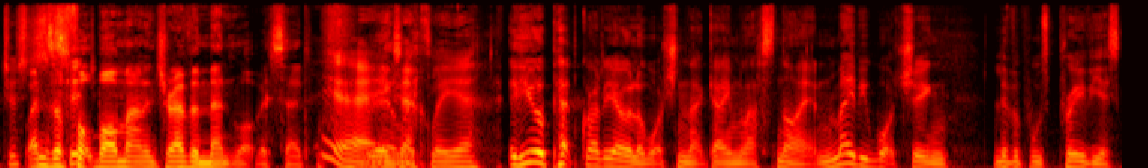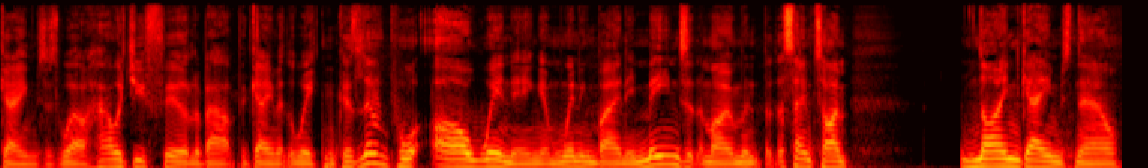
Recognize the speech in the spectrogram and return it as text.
just When's a sit- football manager ever meant what they said? Yeah, Really? exactly. Yeah, If you were Pep Guardiola watching that game last night and maybe watching Liverpool's previous games as well, how would you feel about the game at the weekend? Because Liverpool are winning and winning by any means at the moment, but at the same time, nine games now,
